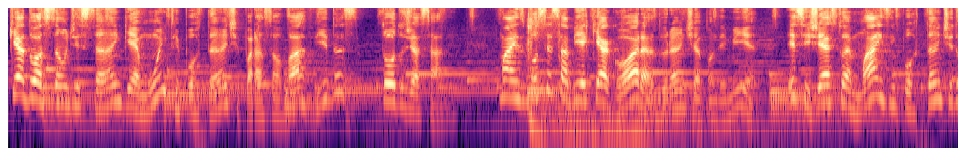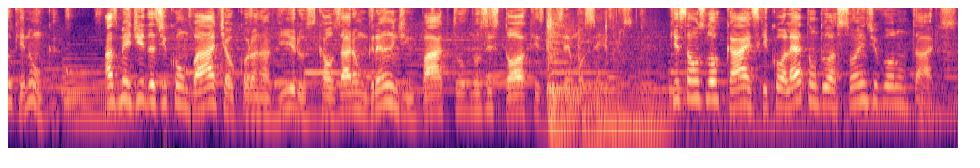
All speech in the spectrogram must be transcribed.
Que a doação de sangue é muito importante para salvar vidas, todos já sabem. Mas você sabia que agora, durante a pandemia, esse gesto é mais importante do que nunca? As medidas de combate ao coronavírus causaram grande impacto nos estoques dos hemocentros, que são os locais que coletam doações de voluntários.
